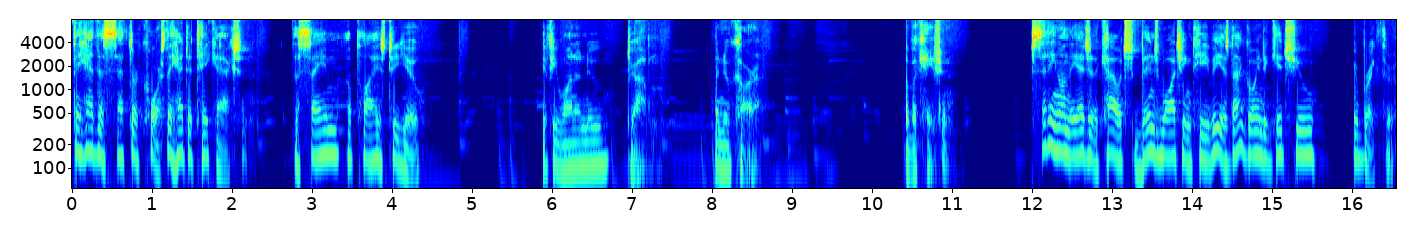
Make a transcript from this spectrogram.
They had to set their course, they had to take action. The same applies to you if you want a new job, a new car, a vacation. Sitting on the edge of the couch, binge watching TV is not going to get you your breakthrough.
